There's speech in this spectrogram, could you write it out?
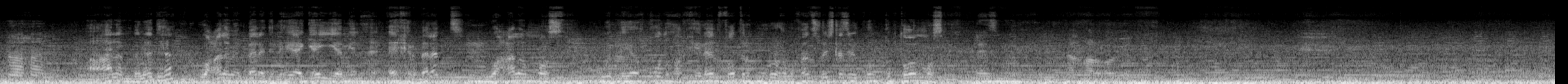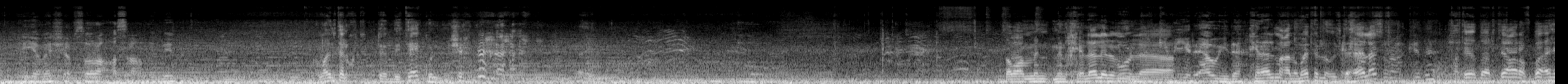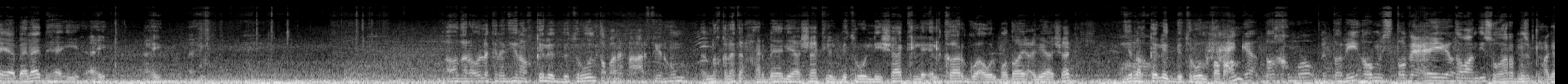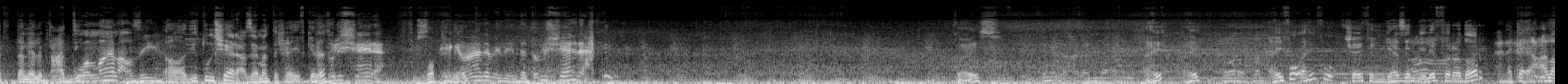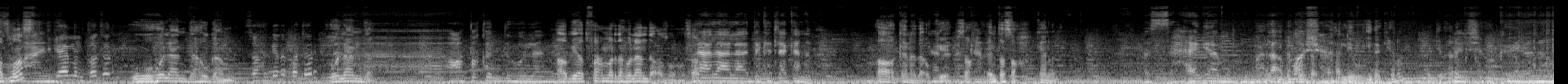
أها. علم بلدها وعلم البلد اللي هي جاية منها آخر بلد. وعلم مصر واللي يقودها خلال فترة مرورها بقناه السويس لازم يكون قبطان مصري. لازم. يا نهار أبيض. هي ماشية بسرعة أسرع مننا والله انت اللي كنت بتاكل مش إحنا. أيوة. طبعا من من خلال ال- كبير قوي ده. خلال المعلومات اللي قلتها لك هتقدر تعرف بقى هي بلدها إيه. اهي اهي اهي. أقدر أقول لك إن دي ناقلة بترول طبعا إحنا عارفينهم. الناقلات الحربية ليها شكل البترول ليه شكل الكارجو أو البضائع ليها شكل. دي. ناقله بترول طبعا. حاجة ضخمة بطريقة مش طبيعية. طبعا دي صغيره بالنسبة للحاجات التانية اللي بتعدي. والله العظيم. آه دي طول شارع زي ما انت شايف ده كده طول الشارع. بالظبط يا كده. جماعة ده من ده طول الشارع. كويس. أهي أهي. أهي فوق أهي فوق. شايف الجهاز اللي بيلف الرادار؟ هتلاقي علم مصر. جاي من قطر؟ وهولندا أهو جنبه. صح كده قطر؟ هولندا. أعتقد هولندا. أبيض في أحمر ده هولندا أظن صح؟ لا لا لا ده كانت كندا. آه كندا. أوكي كندا، صح. كندا. أنت صح كندا. بس حاجة م- لا. مشهد خلي إيدك هنا. هجيبها لك. ماشي okay أنا أهو.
